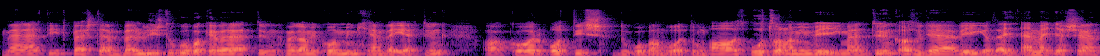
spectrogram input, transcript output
mert itt Pesten belül is dugóba keveredtünk, meg amikor Münchenbe értünk, akkor ott is dugóban voltunk. Az útvonal, amin végigmentünk, az ugye végig az egy M1-esen,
